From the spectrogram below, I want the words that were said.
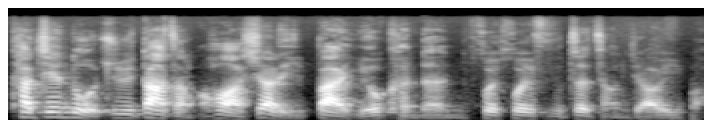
它今天如果继续大涨的话，下礼拜有可能会恢复正常交易吗？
